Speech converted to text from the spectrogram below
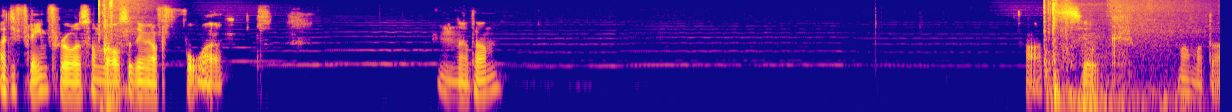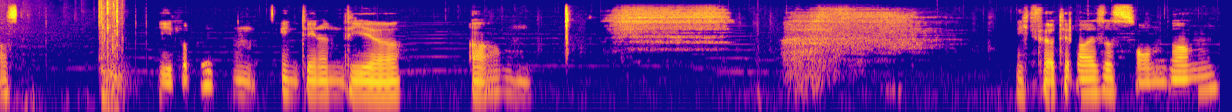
Ah, die Flamethrowers haben wir außerdem erforscht. Na dann. Hard Silk. Machen wir das. Die Fabriken, in denen wir ähm, nicht Fertilizer, sondern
